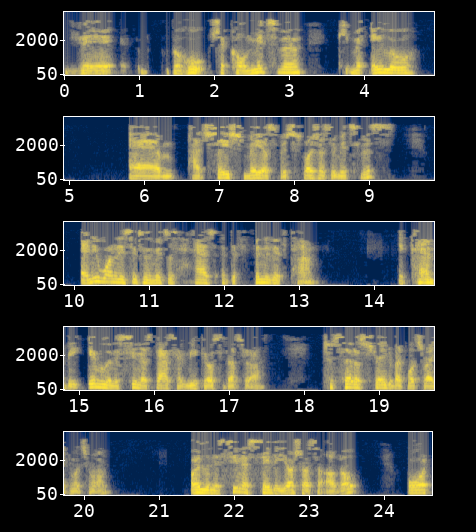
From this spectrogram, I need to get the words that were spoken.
the behu shekol mitzvah me'elu hashesh meyas v'shloshas mitzvahs." any one of these six mitzvahs has a definitive time. It can be imlin sinas das hamitos dasra to set us straight about what's right and what's wrong, or linesinas say the yoshas avel, or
